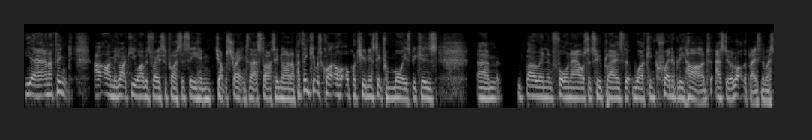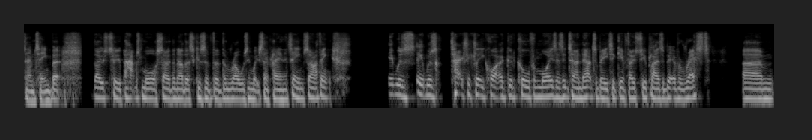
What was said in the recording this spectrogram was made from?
Yeah, and I think, I mean, like you, I was very surprised to see him jump straight into that starting lineup. I think it was quite opportunistic from Moyes because um, Bowen and Fornals are two players that work incredibly hard, as do a lot of the players in the West Ham team, but those two perhaps more so than others because of the, the roles in which they play in the team. So I think it was it was tactically quite a good call from Moyes, as it turned out to be, to give those two players a bit of a rest. Um,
